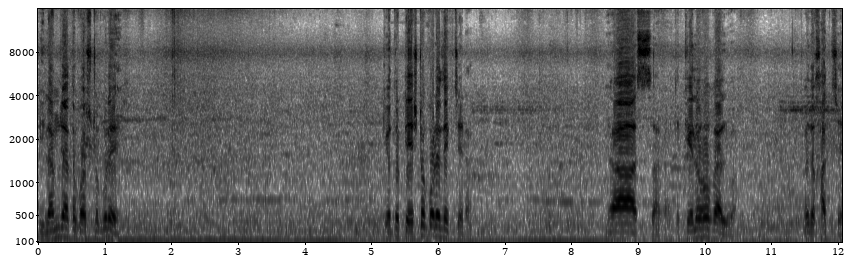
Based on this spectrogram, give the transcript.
দিলাম যে এত কষ্ট করে। কেউ তো টেস্টও করে দেখছে না। আচ্ছা তো কেলো হোক, আলবা। ওই তো খাচ্ছে।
